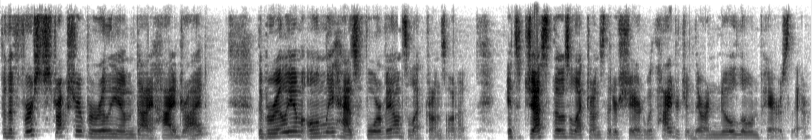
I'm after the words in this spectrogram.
For the first structure, beryllium dihydride, the beryllium only has four valence electrons on it. It's just those electrons that are shared with hydrogen. There are no lone pairs there.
